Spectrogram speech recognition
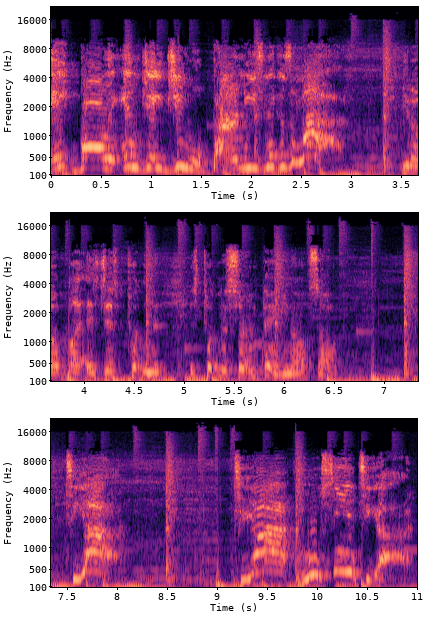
eight ball and MJG will burn these niggas alive. You know, but it's just putting it, it's putting a certain thing. You know, so T.I. T.I. who's seeing T.I.?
